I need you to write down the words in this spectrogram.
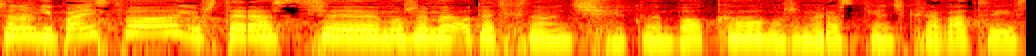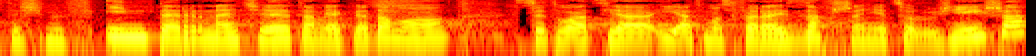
Szanowni Państwo, już teraz e, możemy odetchnąć głęboko, możemy rozpiąć krawaty. Jesteśmy w internecie. Tam, jak wiadomo, sytuacja i atmosfera jest zawsze nieco luźniejsza,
